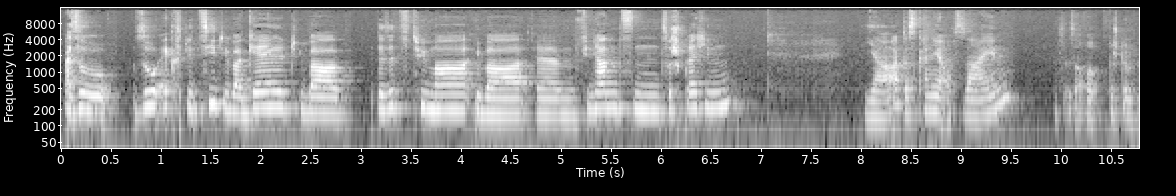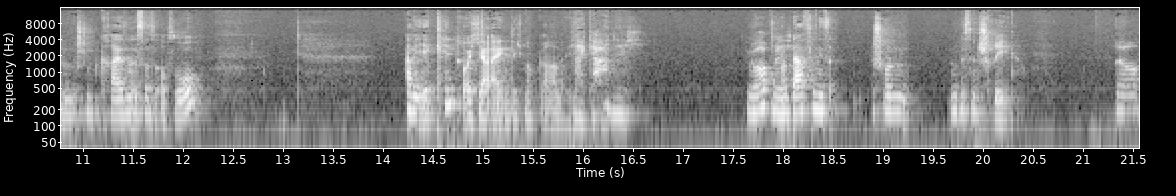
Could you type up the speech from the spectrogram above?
also so explizit über Geld, über Besitztümer, über ähm, Finanzen zu sprechen. Ja, das kann ja auch sein. Das ist auch bestimmt in bestimmten Kreisen ist das auch so. Aber ihr kennt euch ja eigentlich noch gar nicht. Nein, gar nicht. Überhaupt nicht. Und da finde ich es schon ein bisschen schräg. Ja.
